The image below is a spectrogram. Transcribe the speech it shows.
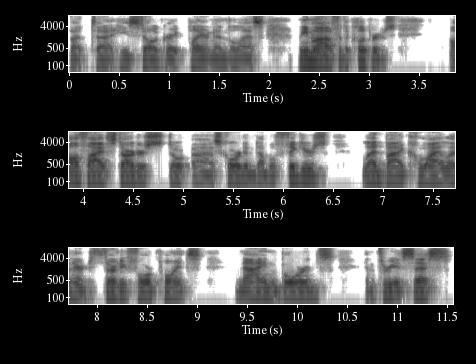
but uh, he's still a great player nonetheless. Meanwhile, for the Clippers, all five starters sto- uh, scored in double figures, led by Kawhi Leonard, 34 points, nine boards, and three assists.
